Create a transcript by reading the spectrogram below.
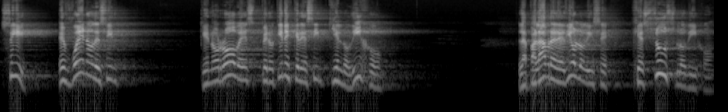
Sí, es bueno decir que no robes, pero tienes que decir quién lo dijo. La palabra de Dios lo dice. Jesús lo dijo.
